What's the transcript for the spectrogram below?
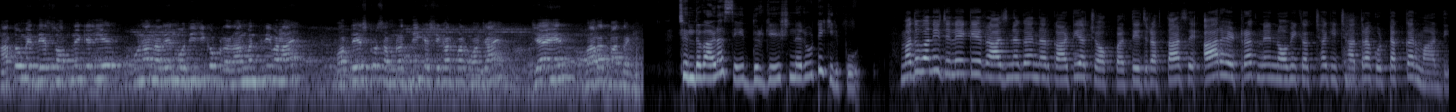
हाथों में देश सौंपने के लिए पुनः नरेंद्र मोदी जी को प्रधानमंत्री बनाएँ और देश को समृद्धि के शिखर पर पहुंचाएँ। जय हिंद भारत माता की। छिंदवाड़ा से दुर्गेश नरोटे की रिपोर्ट। मधुबनी ज़िले के राजनगर नरकाटिया चौक पर तेज रफ्तार से आ रहे ट्रक ने नौवीं कक्षा की छात्रा को टक्कर मार दी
